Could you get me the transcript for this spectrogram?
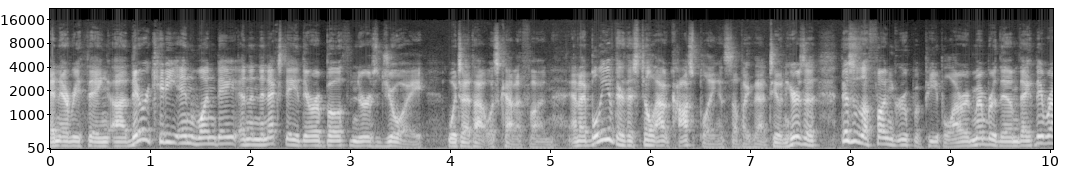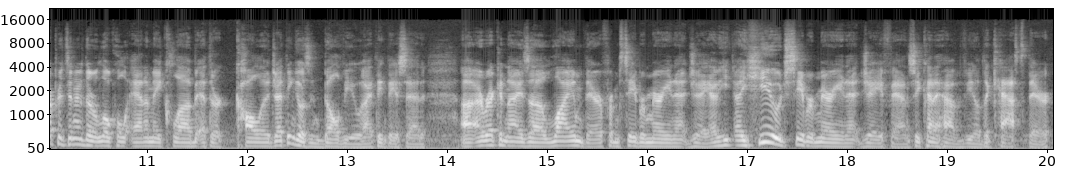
and everything. Uh, they were Kitty In one day, and then the next day they were both Nurse Joy, which I thought was kind of fun. And I believe they're, they're still out cosplaying and stuff like that too. And here's a this is a fun group of people. I remember them. They, they represented their local anime club at their college. I think it was in Bellevue. I think they said. Uh, I recognize uh, Lime there from Saber Marionette J, a, a huge Saber Marionette J fan. So you kind of have you know the cast there.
